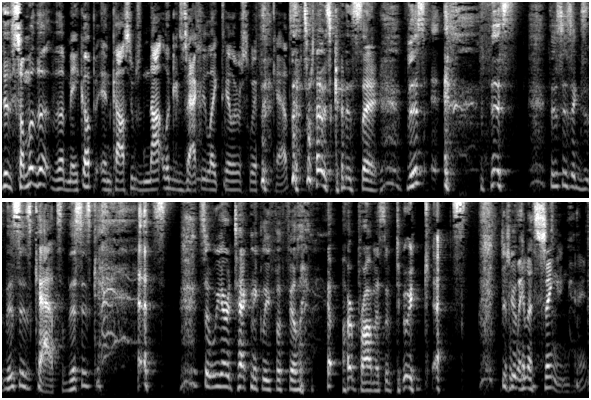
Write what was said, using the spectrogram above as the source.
did some of the the makeup and costumes not look exactly like Taylor Swift and Cats? That's what I was going to say. This, this, this is ex- this is Cats. This is Cats. So we are technically fulfilling our promise of doing Cats. There's way less singing, right?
